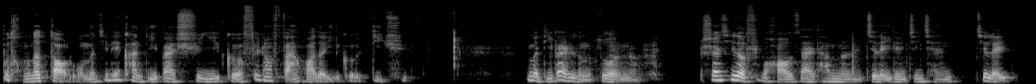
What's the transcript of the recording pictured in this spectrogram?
不同的道路。我们今天看迪拜是一个非常繁华的一个地区，那么迪拜是怎么做的呢？山西的富豪在他们积累一定金钱积累。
